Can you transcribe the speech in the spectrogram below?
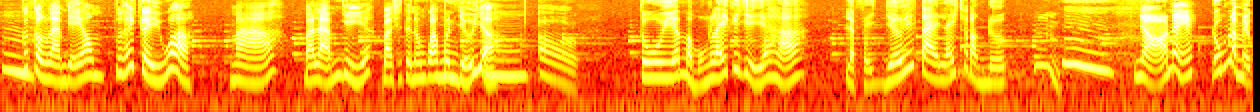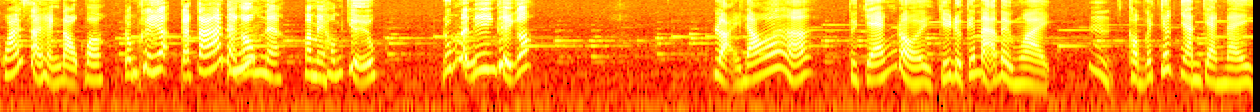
Có cần làm vậy không? Tôi thấy kỳ quá à. Mà á, bà làm gì á? Bà sẽ tình ông Quang Minh dữ vậy? Ờ. Tôi á mà muốn lấy cái gì á hả? Là phải giới tay lấy cho bằng được. Nhỏ nè Đúng là mày khoái xài hàng độc à. Trong khi á cả tá đàn ông nè Mà mày không chịu. Đúng là điên thiệt á. Loại đó hả? Tôi chán rồi Chỉ được cái mã bề ngoài Không có chất như anh chàng này.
